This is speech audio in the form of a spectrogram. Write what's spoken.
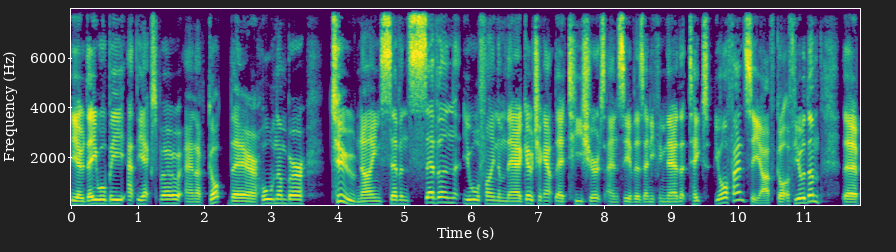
you know, they will be at the expo, and I've got their hall number 2977. You will find them there. Go check out their t shirts and see if there's anything there that takes your fancy. I've got a few of them. They're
